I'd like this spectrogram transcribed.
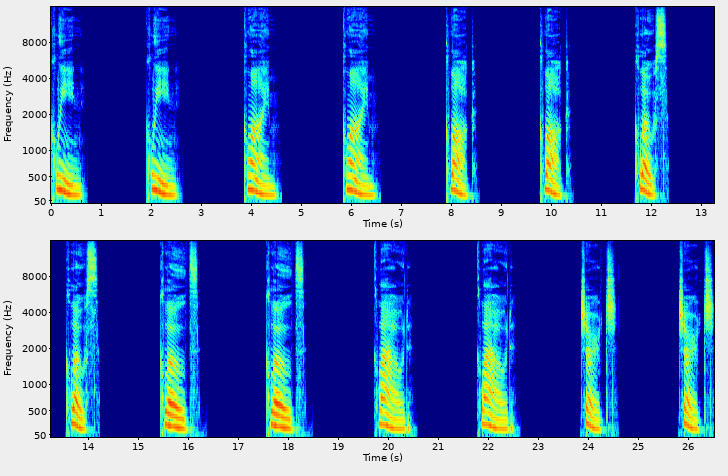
Clean. Clean. Climb. Climb. Clock. Clock close. Close. Clothes. Clothes. Cloud. Cloud. Church. Church.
